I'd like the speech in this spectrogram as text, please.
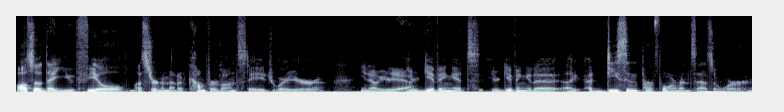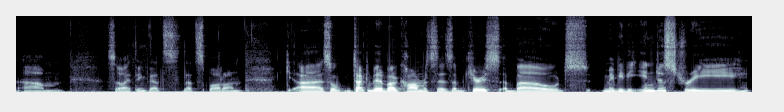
also that you feel a certain amount of comfort on stage where you're you know you're, yeah. you're giving it you're giving it a, a, a decent performance as it were um, so I think that's that's spot on. Uh, so we talked a bit about conferences. I'm curious about maybe the industry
